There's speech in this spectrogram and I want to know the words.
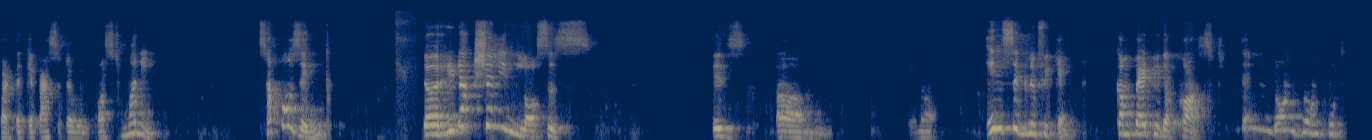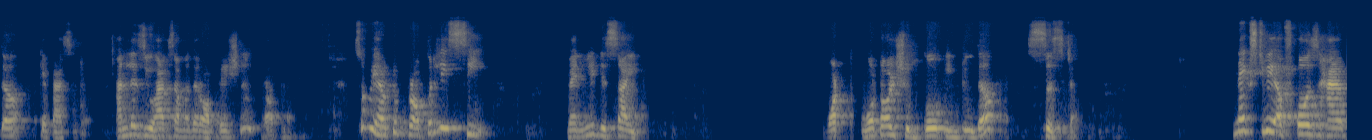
but the capacitor will cost money. Supposing the reduction in losses is, um, you know, insignificant compared to the cost, then don't, don't put the capacitor unless you have some other operational problem. So we have to properly see when we decide what, what all should go into the system. Next, we of course have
